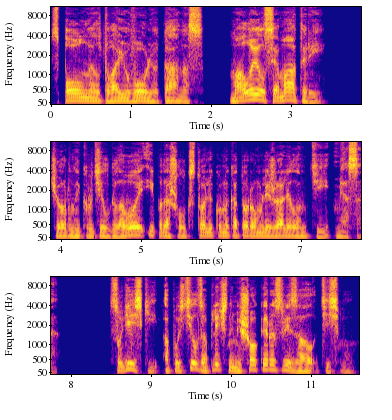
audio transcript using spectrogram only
«Сполнил твою волю, Танос. Молылся матери!» Черный крутил головой и подошел к столику, на котором лежали ломти мяса. Судейский опустил заплечный мешок и развязал тесьму.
